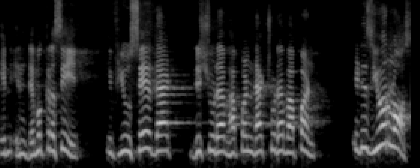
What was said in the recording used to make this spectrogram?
in, in democracy, if you say that this should have happened, that should have happened, it is your loss.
